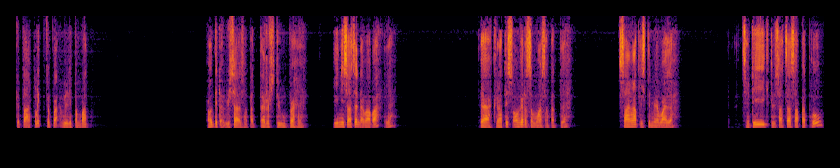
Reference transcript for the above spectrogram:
kita klik coba ambil di tempat. Oh tidak bisa sahabat harus diubah ya. Ini saja tidak apa-apa ya. Ya gratis ongkir semua sahabat ya. Sangat istimewa ya. Jadi itu saja sahabatku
